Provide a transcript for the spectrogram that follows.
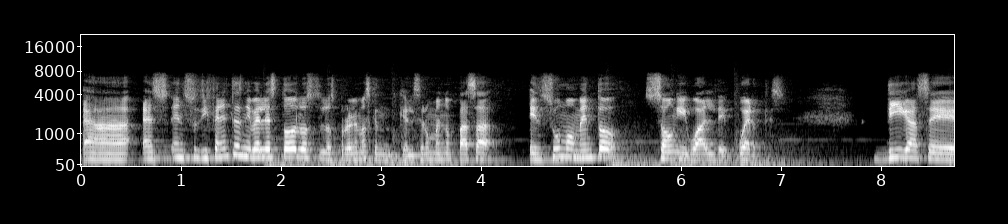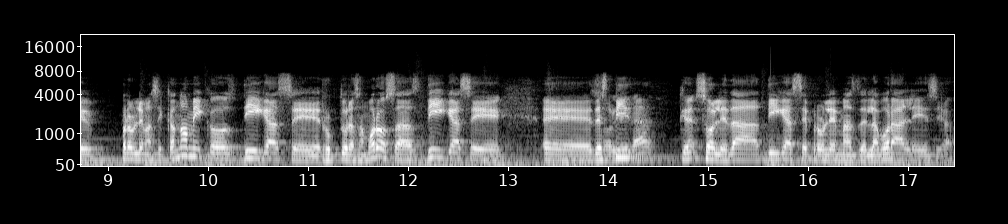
ah, en sus diferentes niveles todos los, problemas que el ser humano pasa en su momento son igual de fuertes. Dígase problemas económicos, dígase rupturas amorosas, dígase eh, Soledad. soledad, dígase problemas de laborales, ¿ya?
